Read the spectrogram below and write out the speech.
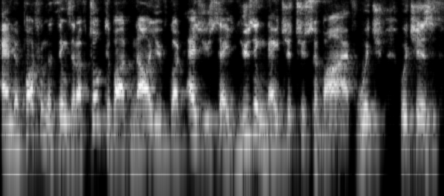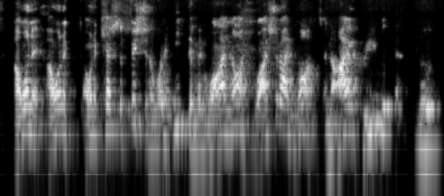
And apart from the things that I've talked about, now you've got, as you say, using nature to survive, which which is I want to I want to I want to catch the fish and I want to eat them. And why not? Why should I not? And I agree with that. You know,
